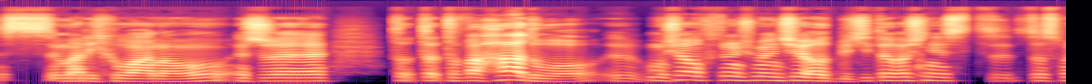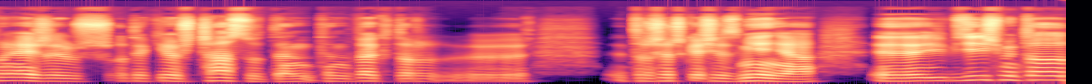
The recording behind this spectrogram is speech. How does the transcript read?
z marihuaną, że to, to, to, wahadło y, musiało w którymś momencie odbić. I to właśnie jest, to wspomniałeś, że już od jakiegoś czasu ten, ten wektor y, troszeczkę się zmienia. Y, widzieliśmy to,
